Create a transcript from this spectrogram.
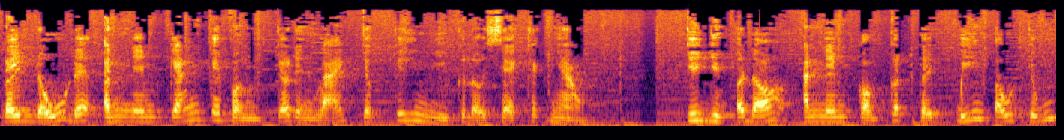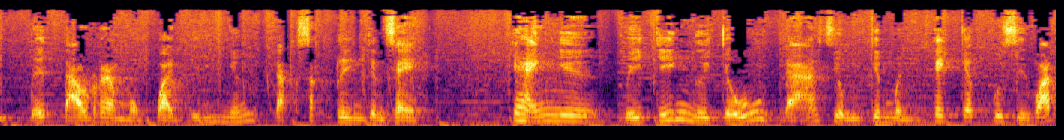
Đầy đủ để anh em gắn cái phần chó đèn lái cho cái nhiều cái loại xe khác nhau. Chứ dừng ở đó anh em còn có thể biến tấu chúng để tạo ra một vài điểm nhấn đặc sắc riêng trên xe. Chẳng hạn như vị trí người chủ đã sử dụng cho mình cái chất của Sivat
